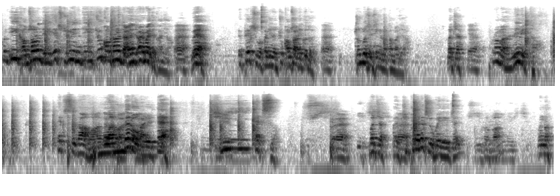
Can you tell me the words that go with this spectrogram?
그럼 이 감소하는데 이 x 쪽에 있는데 이게 쭉 감소하는지 아닌지 알아봐야 될 거 아니야. 예. 왜? fx가 거기는 쭉 감소 안 했거든. 예. 정근선이 생겨났단 말이야. 맞지? 예. 그러면 리미터 x가 무한대로 무한대로 갈갈때 gx 예. 맞지? 아니, 네. g 프라임 x를 구해야? 그런가? 맞나?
